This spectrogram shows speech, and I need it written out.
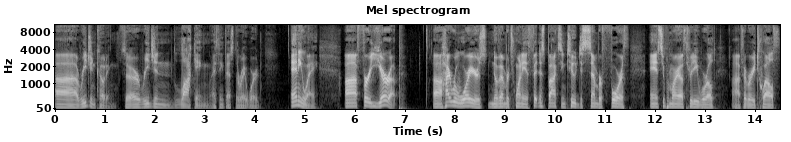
uh, region coding, so or region locking. I think that's the right word. Anyway, uh, for Europe, uh, Hyrule Warriors November twentieth, Fitness Boxing Two December fourth, and Super Mario 3D World uh, February twelfth.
